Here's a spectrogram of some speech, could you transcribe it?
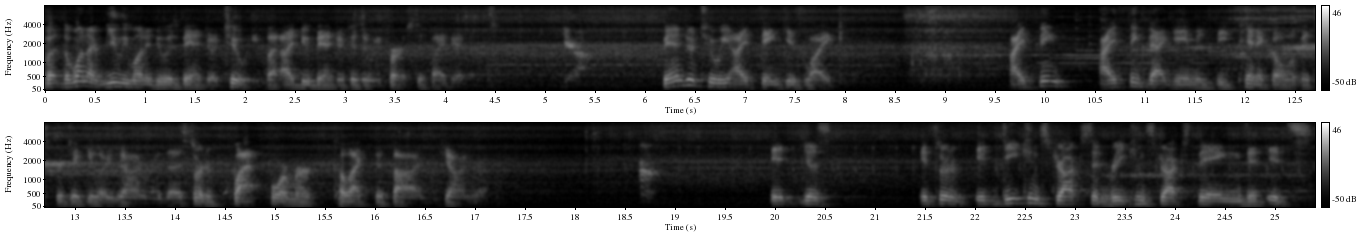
but the one I really want to do is Banjo Tooie, but I'd do Banjo Kazooie first if I did it. Yeah. Banjo Tooie, I think, is like. I think I think that game is the pinnacle of its particular genre, the sort of platformer collectathon genre. It just it sort of it deconstructs and reconstructs things. It, it's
